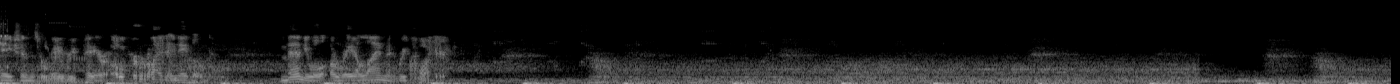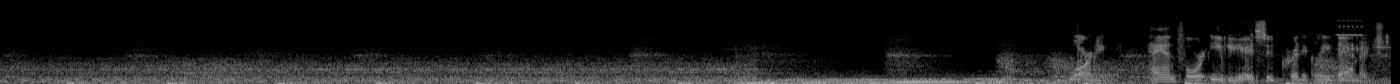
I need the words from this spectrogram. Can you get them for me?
Array repair override enabled. Manual array alignment required. Warning. Han 4 EVA suit critically damaged.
